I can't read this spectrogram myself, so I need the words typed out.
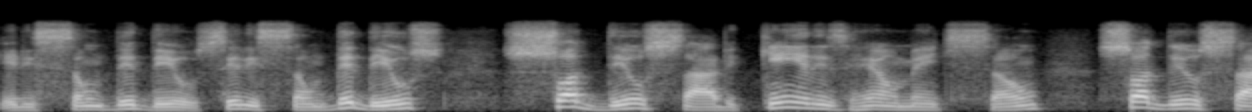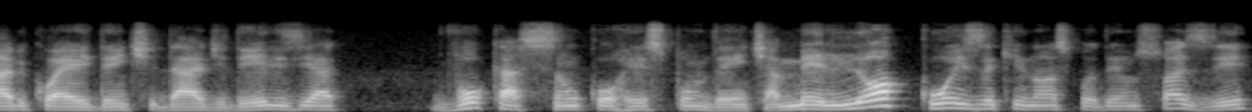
Eles são de Deus. Se eles são de Deus, só Deus sabe quem eles realmente são, só Deus sabe qual é a identidade deles e a vocação correspondente. A melhor coisa que nós podemos fazer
